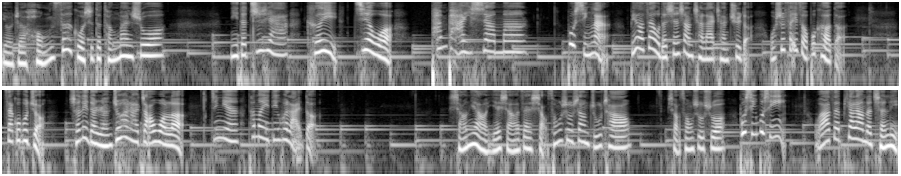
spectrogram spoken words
有着红色果实的藤蔓说：“你的枝芽可以借我攀爬一下吗？”“不行啦，不要在我的身上缠来缠去的。”我是非走不可的。再过不久，城里的人就会来找我了。今年他们一定会来的。小鸟也想要在小松树上筑巢。小松树说：“不行，不行，我要在漂亮的城里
